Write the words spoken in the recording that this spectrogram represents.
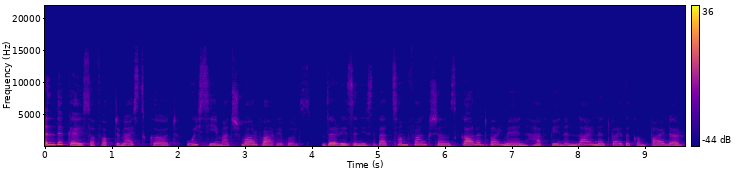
In the case of optimized code, we see much more variables. The reason is that some functions called by main have been inlined by the compiler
